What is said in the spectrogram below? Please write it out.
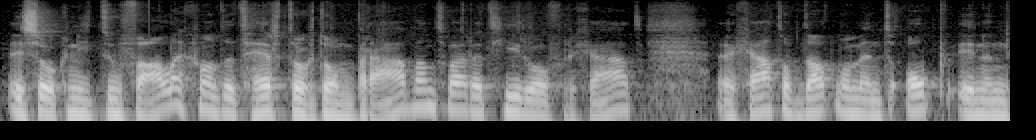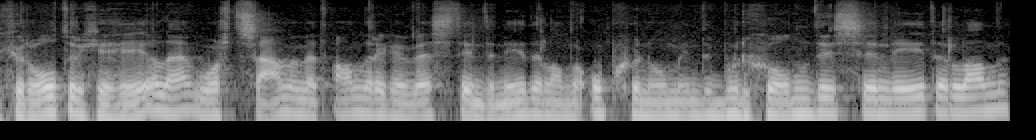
Is ook niet toevallig, want het hertogdom Brabant, waar het hier over gaat, gaat op dat moment op in een groter geheel, hè, wordt samen met andere gewesten in de Nederlanden opgenomen in de Bourgondische Nederlanden.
